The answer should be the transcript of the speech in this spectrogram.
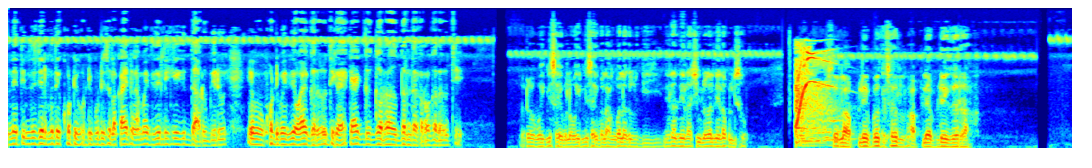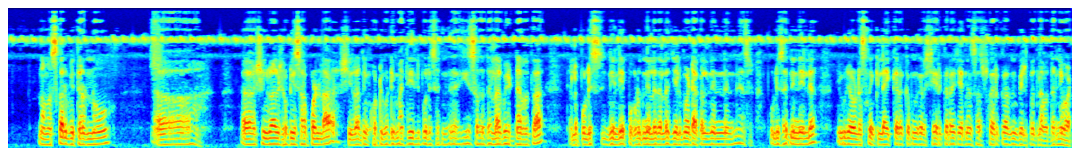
नेतीने जेलमध्ये खोटी खोटी पोलिसला काय नाही माहिती दिली की दारू बिरू खोटी माहिती गरज होती काय काय गरज धंदा करा गरज होती. अरे वहिनी साहेबला वहिनी साहेबला अंगाला लागली नेला नेला शिवला नेला पोलीस चल आपले पण चल आपले आपले घरा. नमस्कार मित्रांनो. शिवला शेवटी सापडला. शिवलाने खोटी खोटी माहिती दिली. पोलिसांनी ही सगळं त्याला भेटणार होता. त्याला पोलीस नेले पकडून दिलं त्याला जेलमध्ये टाकलं ने- पोलिसांनी नेलं. व्हिडिओ आवडल्यास लाईक करा कमेंट करा शेअर करा चॅनल सबस्क्राईब करा बेल पण धन्यवाद.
